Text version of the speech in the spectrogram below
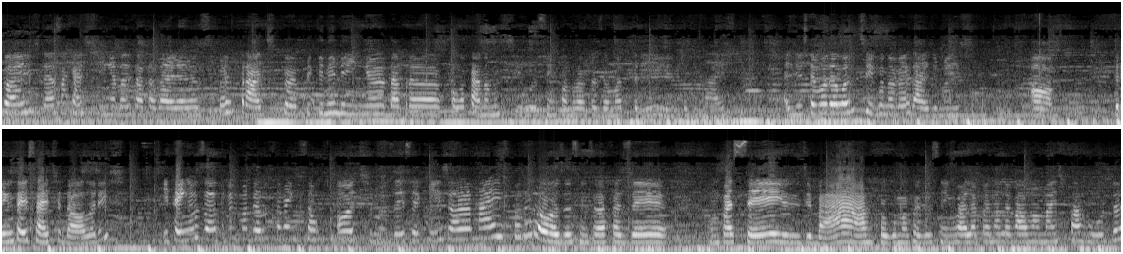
fãs dessa caixinha da JBL, ela é super prática, pequenininha, dá pra colocar na mochila assim quando vai fazer uma trilha e tudo mais. A gente tem modelo antigo na verdade, mas ó, 37 dólares. E tem os outros modelos também que são ótimos. Esse aqui já é mais poderoso, assim, você vai fazer um passeio de barco, alguma coisa assim, vale a pena levar uma mais parruda.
